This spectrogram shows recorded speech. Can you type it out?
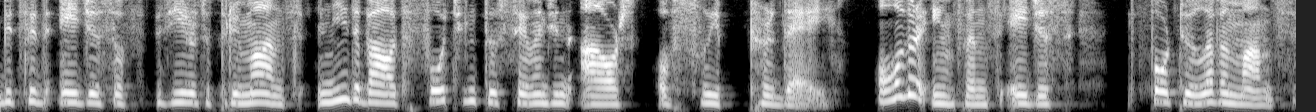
between the ages of 0 to 3 months need about 14 to 17 hours of sleep per day. Older infants ages 4 to 11 months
